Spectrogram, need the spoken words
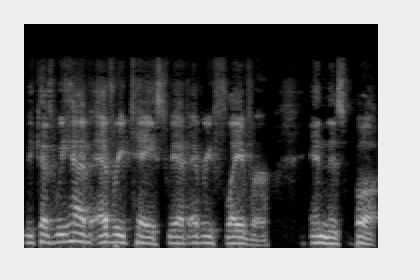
because we have every taste, we have every flavor in this book,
